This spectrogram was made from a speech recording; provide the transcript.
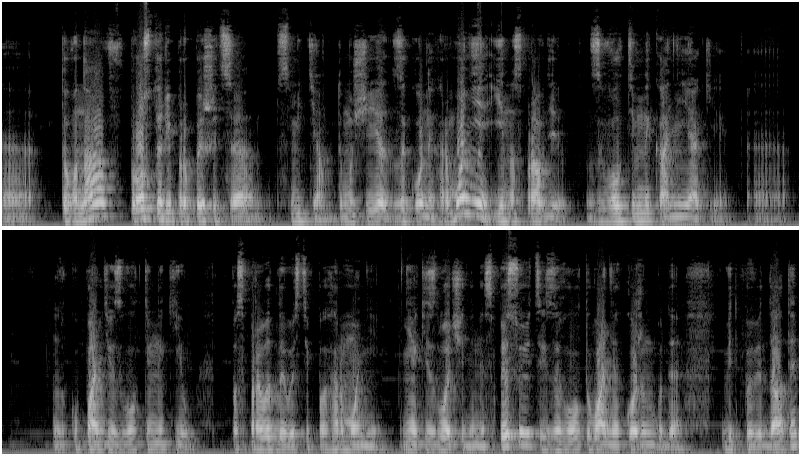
е, то вона в просторі пропишеться сміттям, тому що є закони гармонії, і насправді з гвалтівника ніякі е, окупантів, з гвалтівників по справедливості, по гармонії ніякі злочини не списуються, і за гвалтування кожен буде відповідати.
